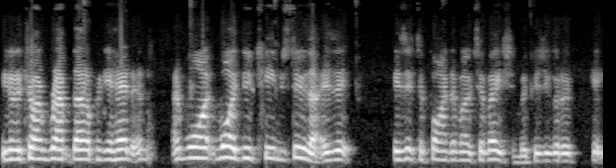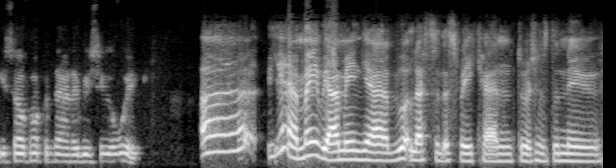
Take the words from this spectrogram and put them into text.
you're going to try and wrap that up in your head, and, and why why do teams do that? Is it is it to find a motivation because you've got to get yourself up and down every single week? Uh, yeah, maybe. I mean, yeah, we've got Leicester this weekend, which is the new,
